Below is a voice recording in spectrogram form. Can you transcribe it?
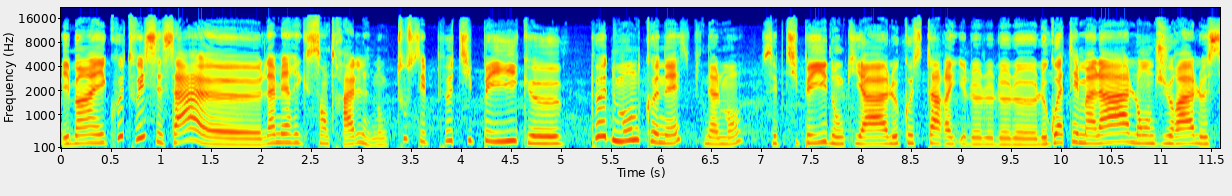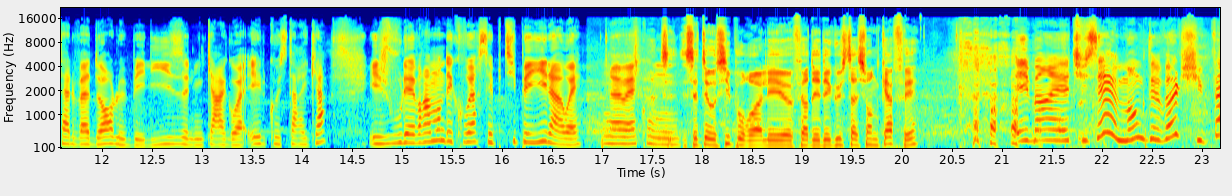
Eh ben, écoute, oui, c'est ça, euh, l'Amérique centrale. Donc, tous ces petits pays que peu de monde connaissent finalement. Ces petits pays, donc il y a le, Costa, le, le- le- le Guatemala, l'Honduras, le Salvador, le Belize, le Nicaragua et le Costa Rica. Et je voulais vraiment découvrir ces petits pays là, ouais. ouais, ouais C'était aussi pour aller euh, faire des dégustations de café. Eh ben, euh, tu sais, manque de bol, je suis pas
